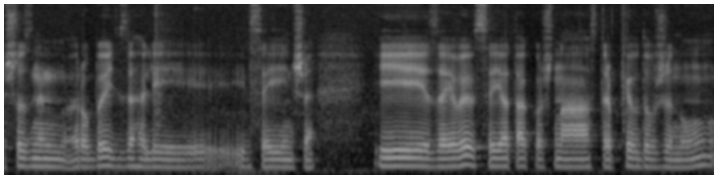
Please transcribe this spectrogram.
що з ним робити взагалі і все інше. І заявився я також на стрибки в довжину,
